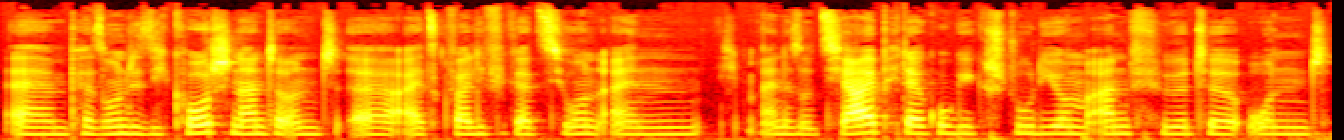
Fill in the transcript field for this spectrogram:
äh, Person, die sich Coach nannte und äh, als Qualifikation ein, ich meine, Sozialpädagogikstudium anführte und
